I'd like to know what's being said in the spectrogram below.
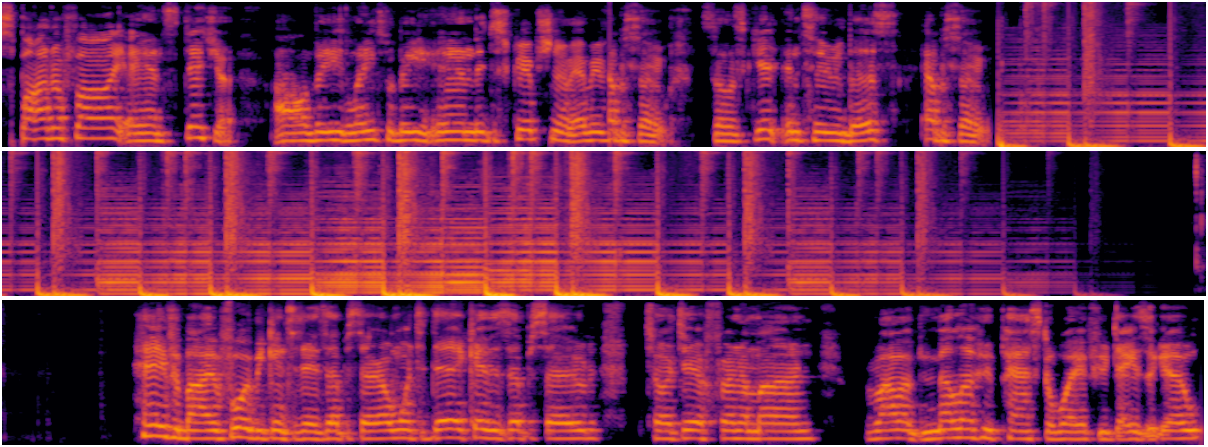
Spotify, and Stitcher. All the links will be in the description of every episode. So let's get into this episode. Hey everybody, before we begin today's episode, I want to dedicate this episode to our dear friend of mine, Robert Miller, who passed away a few days ago.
